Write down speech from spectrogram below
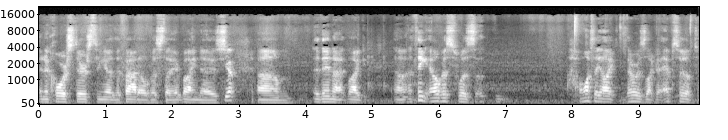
and of course there's you know the Fat Elvis that everybody knows. Yep. Um, and then I like uh, I think Elvis was I want to say like there was like an episode of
